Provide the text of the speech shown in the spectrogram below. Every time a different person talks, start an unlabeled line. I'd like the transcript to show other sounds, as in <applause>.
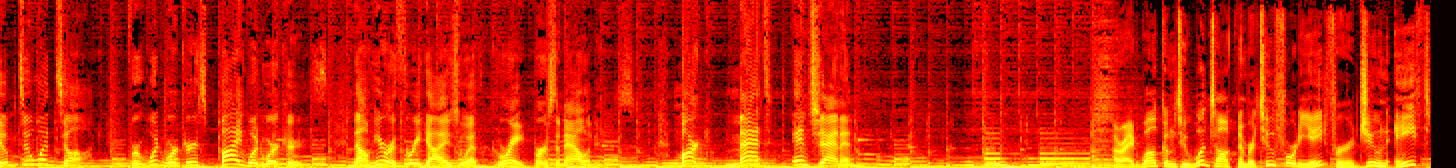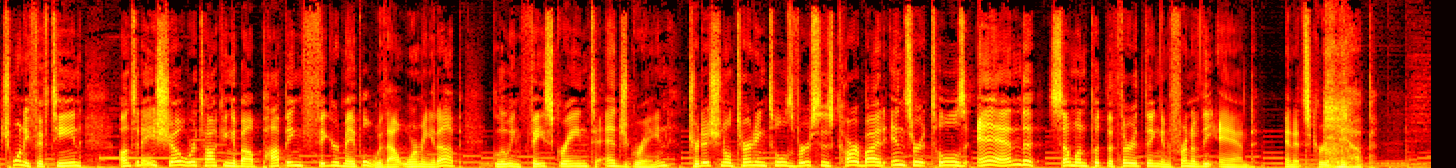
Welcome to Wood Talk for woodworkers by woodworkers. Now, here are three guys who have great personalities Mark, Matt, and Shannon.
All right, welcome to Wood Talk number 248 for June 8th, 2015. On today's show, we're talking about popping figured maple without warming it up, gluing face grain to edge grain, traditional turning tools versus carbide insert tools, and someone put the third thing in front of the and, and it screwed me up.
